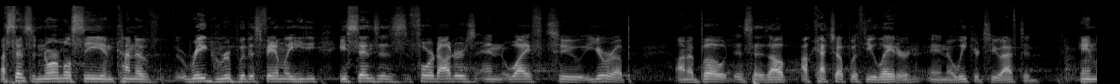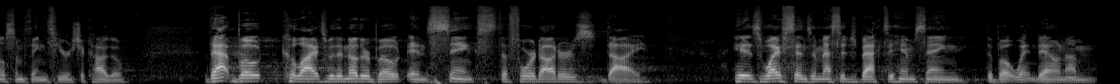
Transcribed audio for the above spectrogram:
a sense of normalcy and kind of regroup with his family, he, he sends his four daughters and wife to Europe on a boat and says, I'll, I'll catch up with you later in a week or two. I have to handle some things here in Chicago. That boat collides with another boat and sinks. The four daughters die. His wife sends a message back to him saying, The boat went down. I'm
